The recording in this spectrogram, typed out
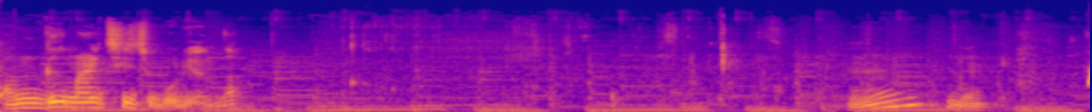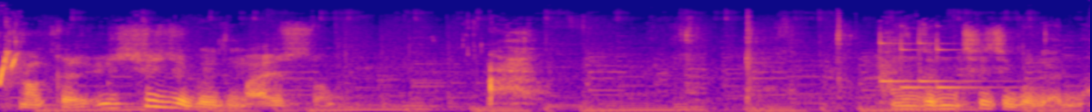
황금알 치즈볼이었나? 음, 아까 이 치즈볼도 맛있어. 황금 치즈볼이었나?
